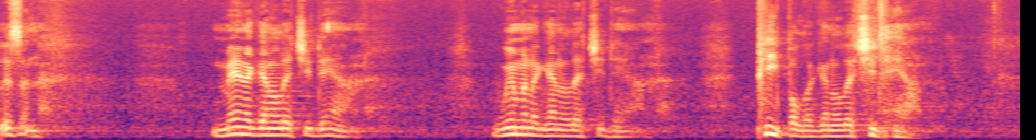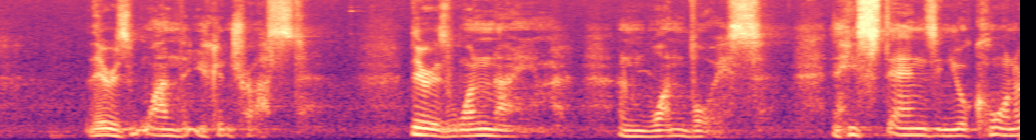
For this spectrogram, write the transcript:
Listen, Men are going to let you down. Women are going to let you down. People are going to let you down. There is one that you can trust. There is one name and one voice. And he stands in your corner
